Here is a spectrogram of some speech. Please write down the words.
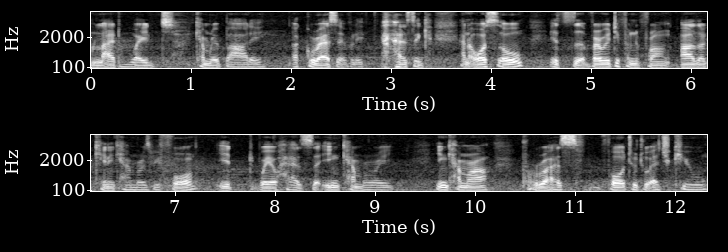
lightweight camera body aggressively, I think. And also, it's uh, very different from other Canon cameras before. It will has in-camera in-camera ProRes 422 HQ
